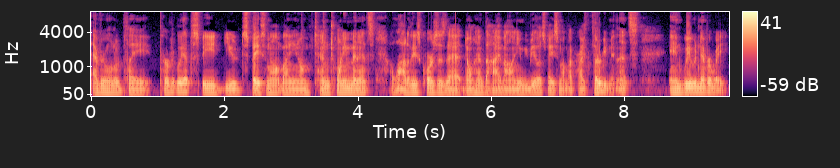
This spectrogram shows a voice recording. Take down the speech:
Everyone would play perfectly up to speed. You'd space them out by, you know, 10, 20 minutes. A lot of these courses that don't have the high volume, you'd be able to space them out by probably 30 minutes, and we would never wait.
